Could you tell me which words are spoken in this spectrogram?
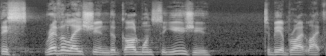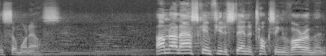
this revelation that God wants to use you to be a bright light for someone else. I'm not asking for you to stay in a toxic environment,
